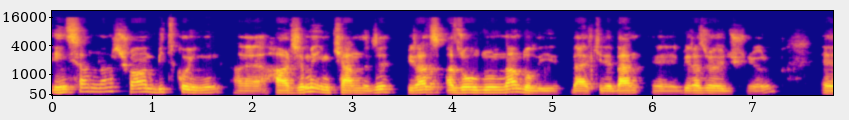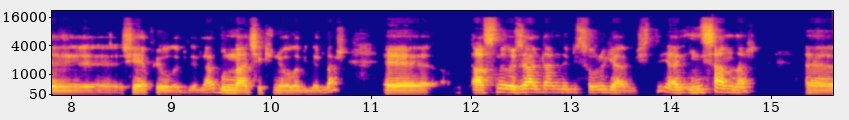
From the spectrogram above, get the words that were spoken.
İnsanlar şu an Bitcoin'in e, harcama imkanları biraz az olduğundan dolayı belki de ben e, biraz öyle düşünüyorum. E, şey yapıyor olabilirler. Bundan çekiniyor olabilirler. E, aslında özelden de bir soru gelmişti. Yani insanlar e,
